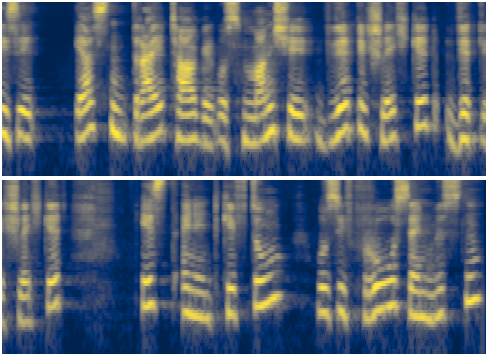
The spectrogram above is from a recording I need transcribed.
diese ersten drei Tage, wo es manche wirklich schlecht geht, wirklich schlecht geht, ist eine Entgiftung, wo sie froh sein müssten,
